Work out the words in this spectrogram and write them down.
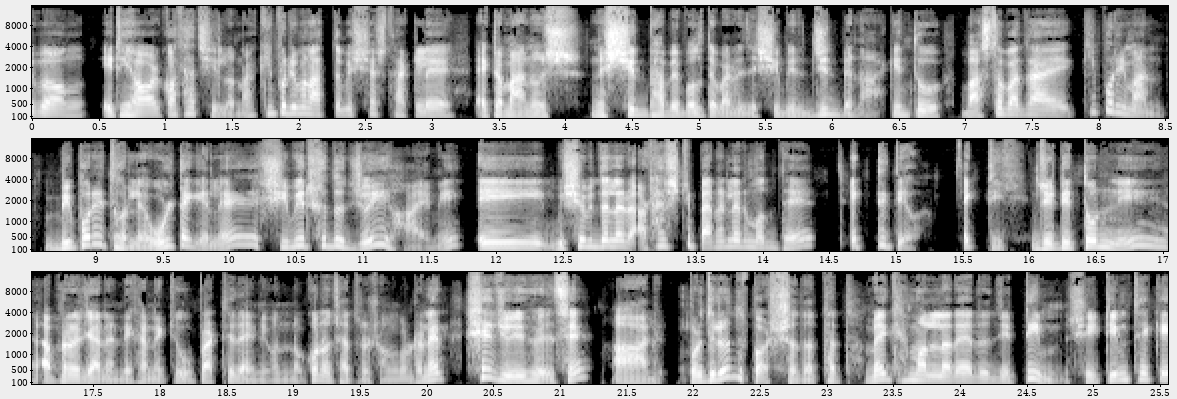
এবং এটি হওয়ার কথা ছিল না। কি পরিমাণ আত্মবিশ্বাস থাকলে একটা মানুষ নিশ্চিতভাবে বলতে পারে যে শিবির জিতবে না? কিন্তু বাস্তবতায় কি পরিমাণ বিপরীত হলে, উল্টে গেলে শিবির শুধু জয়ী হয়নি, এই বিশ্ববিদ্যালয়ের আঠাশটি প্যানেলের মধ্যে একটিতেও। একটি যেটি তন্নি, আপনারা জানেন, এখানে কেউ প্রার্থী দেয়নি অন্য কোনো ছাত্র সংগঠনের, সে জয়ী হয়েছে। আর প্রতিরোধ পর্ষদ, অর্থাৎ মেঘ মল্লারের যে টিম, সেই টিম থেকে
